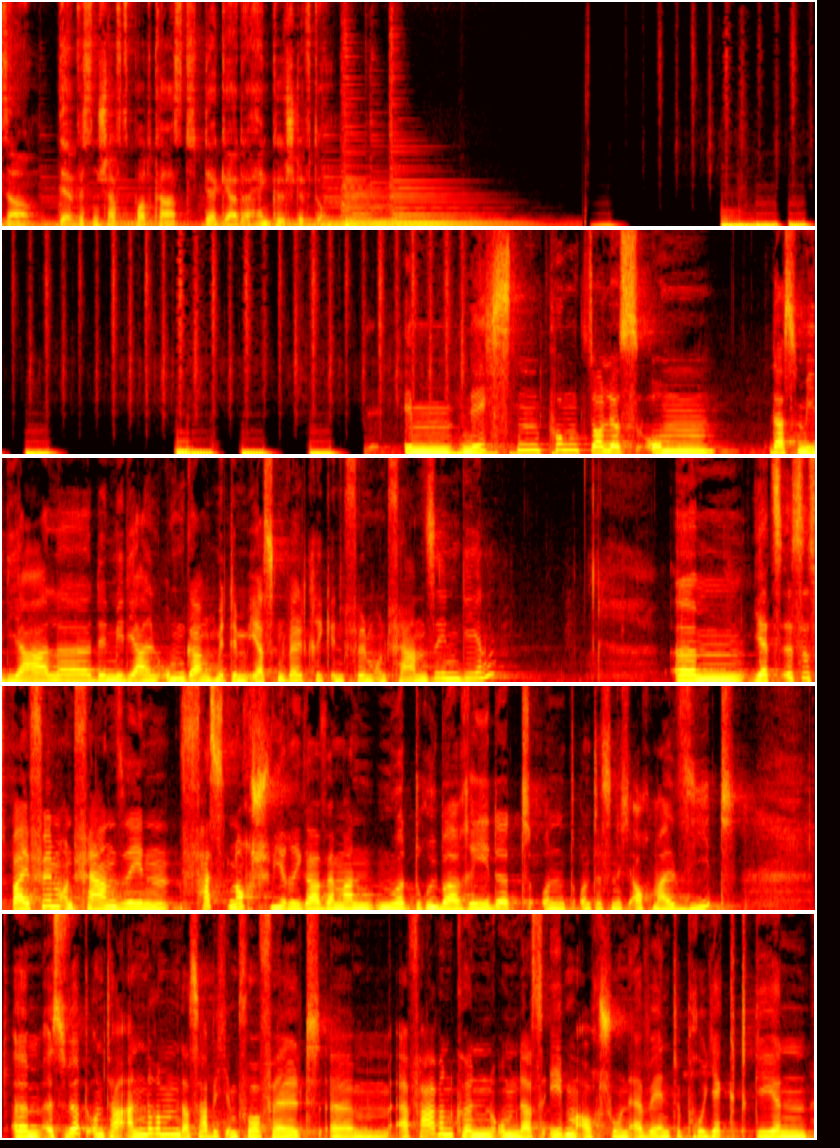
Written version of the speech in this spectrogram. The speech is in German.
WISA, der Wissenschaftspodcast der Gerda Henkel Stiftung. Im nächsten Punkt soll es um das mediale, den medialen Umgang mit dem Ersten Weltkrieg in Film und Fernsehen gehen. Ähm, jetzt ist es bei Film und Fernsehen fast noch schwieriger, wenn man nur drüber redet und, und es nicht auch mal sieht. Ähm, es wird unter anderem, das habe ich im Vorfeld ähm, erfahren können, um das eben auch schon erwähnte Projekt gehen,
